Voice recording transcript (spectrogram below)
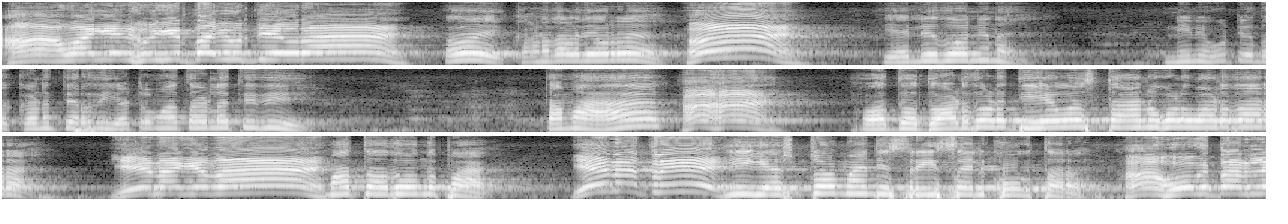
ಆ ಅವಾಗ ಎಲ್ಲಿ ಹೋಗಿರ್ತಾವ ಇವ್ರ ದೇವ್ರ? ಓಯ್ ಕಣದಾಳ ದೇವ್ರ. ಹಾ ಎಲ್ಲಿದೋ ನೀನು? ನೀನು ಹುಟ್ಟಿದ ಕಣ ತೆರೆದು ಎಟ್ಟು ಮಾತಾಡ್ಲತ್ತಿದಿ? ತಮ್ಮ? ಹಾ ಹಾ. ಅದು ದೊಡ್ಡ ದೊಡ್ಡ ದೇವಸ್ಥಾನಗಳು ಹೊಡೆದಾರ ಏನಾಗ್ಯದ? ಮತ್ತು ಅದೊಂದಪ್ಪ ಏನಾತ್ರಿ? ಈಗ ಎಷ್ಟೋ ಮಂದಿ ಶ್ರೀಶೈಲಕ್ಕೆ ಹೋಗ್ತಾರ. ಹಾ ಹೋಗ್ತಾರಲ್ಲ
